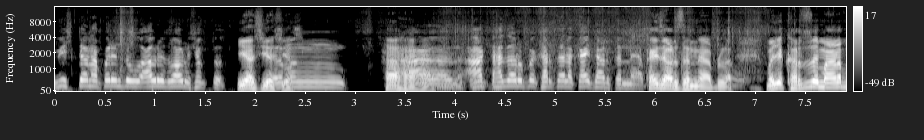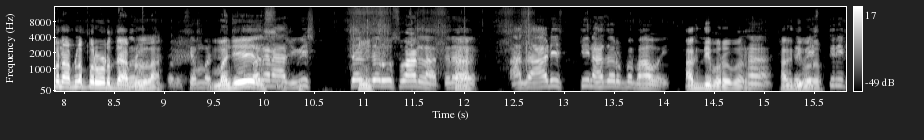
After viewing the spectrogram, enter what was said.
वीस टनापर्यंत ॲव्हरेज वाढू शकतो यस यस तर यस मग हा हा हा आ- आठ हजार रुपये खर्चाला काहीच अडचण नाही काहीच अडचण नाही आपला. म्हणजे खर्चाचं मारण पण आपला परवडत आहे आपल्याला म्हणजे आज वीस टन जर ऊस वाढला तर हा. आज अडीच तीन हजार रुपये भाव आहे अगदी बरोबर हा. अगदी तर वीस बरोबर. त्रिक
